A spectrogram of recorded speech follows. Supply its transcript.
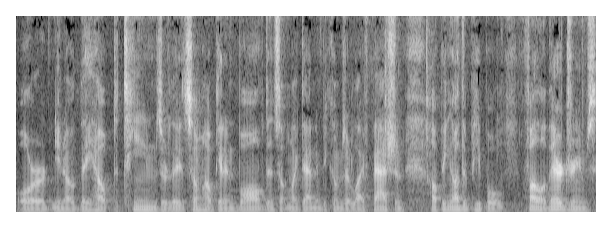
or you know, they help the teams, or they somehow get involved in something like that, and it becomes their life passion, helping other people follow their dreams.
